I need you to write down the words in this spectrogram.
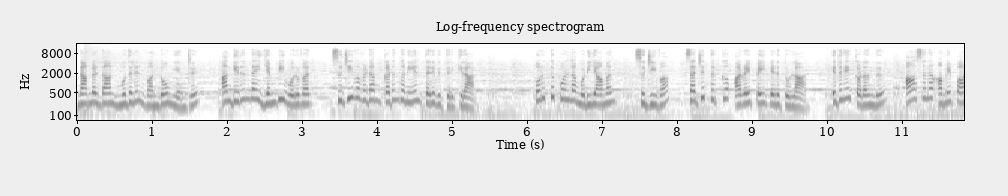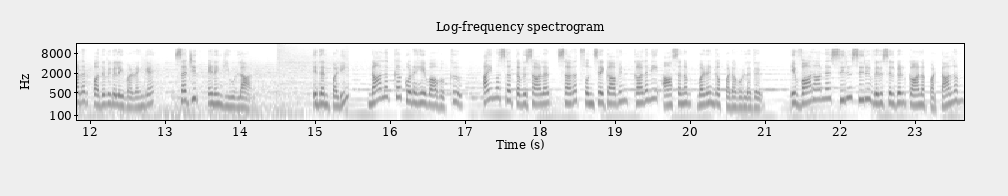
நாங்கள் தான் முதலில் வந்தோம் என்று அங்கிருந்த எம்பி ஒருவர் சுஜீவவிடம் கடுந்தொனியில் தெரிவித்திருக்கிறார். பொறுத்துக் கொள்ள முடியாமல் சுஜீவா சஜித்துக்கு அழைப்பை எடுத்துள்ளார். இதனைத் தொடர்ந்து ஆசன அமைப்பாளர் பதவிகளை வழங்க சஜித் இணங்கியுள்ளார். இதன்படி நாலக்க கொடஹேவாவுக்கு ஐமச தவிசாளர் சரத் பொன்சேகாவின் கடனை ஆசனம் வழங்கப்படவுள்ளது. இவ்வாறான சிறு சிறு விரிசல்கள் காணப்பட்டாலும்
